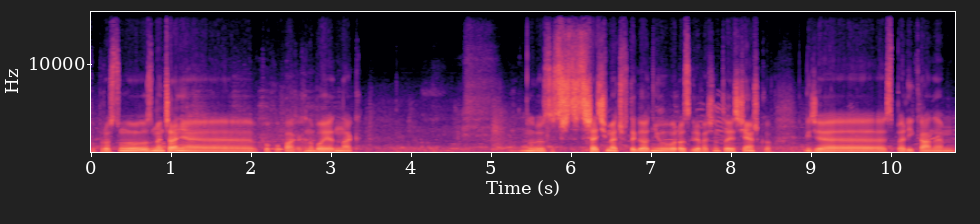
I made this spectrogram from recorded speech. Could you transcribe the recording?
po prostu no, zmęczenie po chłopakach, no bo jednak no, trz- trzeci mecz w tygodniu rozgrywać, no to jest ciężko, gdzie z Pelikanem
